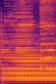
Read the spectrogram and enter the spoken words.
Música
